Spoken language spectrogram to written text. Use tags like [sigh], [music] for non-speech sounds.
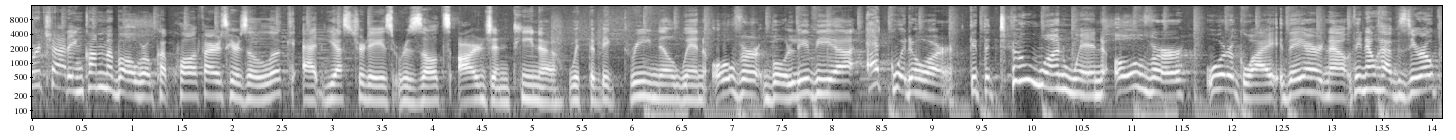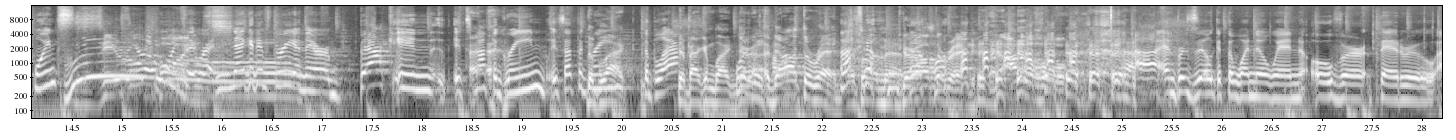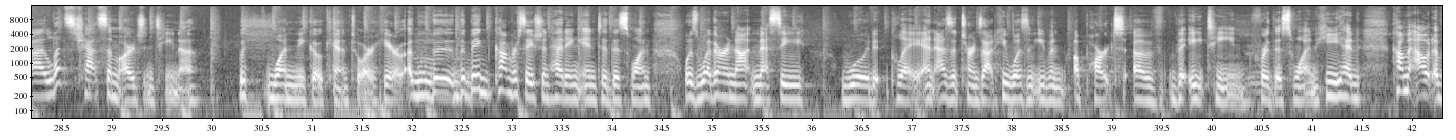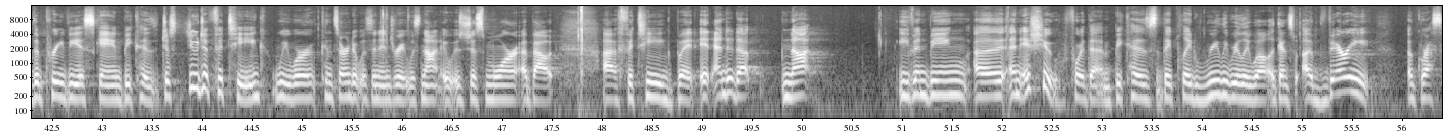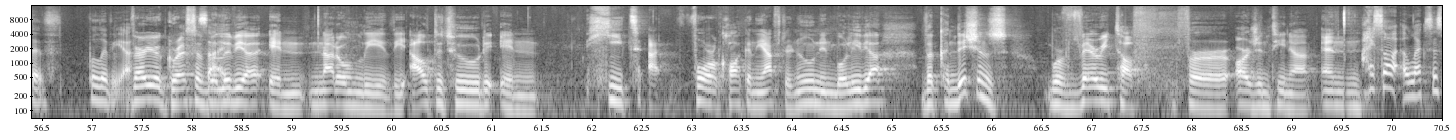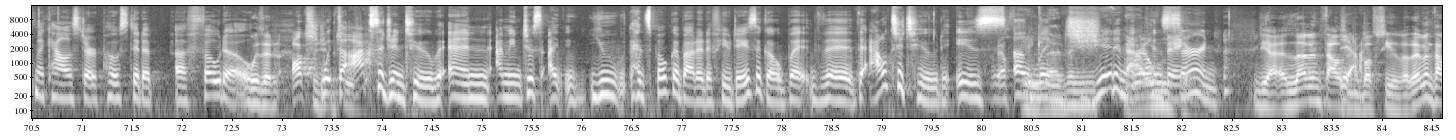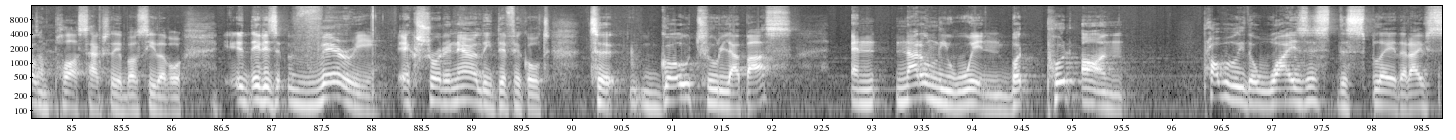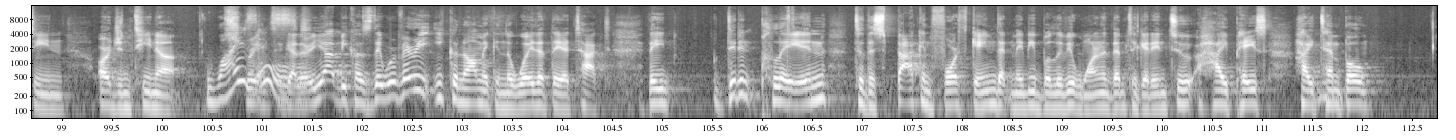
We're chatting CONMEBOL World Cup qualifiers. Here's a look at yesterday's results. Argentina with the big 3-0 win over Bolivia. Ecuador get the 2-1 win over Uruguay. They are now they now have 0 points. Zero, points. points. They were at negative 3 and they are back in it's not the [laughs] green. Is that the, The green? black. The black. They're back in black. What They're, they're out the red. That's what I meant. [laughs] They're out the red. Out of the hole. uh, and Brazil get the 1 0 win over Peru. Uh, let's chat some Argentina. With one Nico Cantor here. Uh, the, the big conversation heading into this one was whether or not Messi would play. And as it turns out, he wasn't even a part of the 18 for this one. He had come out of the previous game because just due to fatigue, we were concerned it was an injury. It was not. It was just more about uh, fatigue. But it ended up not even being uh, an issue for them because they played really, really well against a very aggressive Bolivia. Very aggressive side. Bolivia in not only the altitude, in heat at four o'clock in the afternoon in Bolivia. The conditions were very tough for Argentina, and I saw Alexis McAllister posted a, a photo With an oxygen with the tube. oxygen tube, and I mean, just I, you had spoke about it a few days ago, but the the altitude is a legitimate Real concern. Yeah, 11,000 Yeah. above sea level, 11,000 plus actually above sea level. It, it is very extraordinarily difficult to go to La Paz and not only win, but put on probably the wisest display that I've seen Argentina string together. Yeah, because they were very economic in the way that they attacked. They didn't play in to this back and forth game that maybe Bolivia wanted them to get into, high pace, high mm-hmm. tempo.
